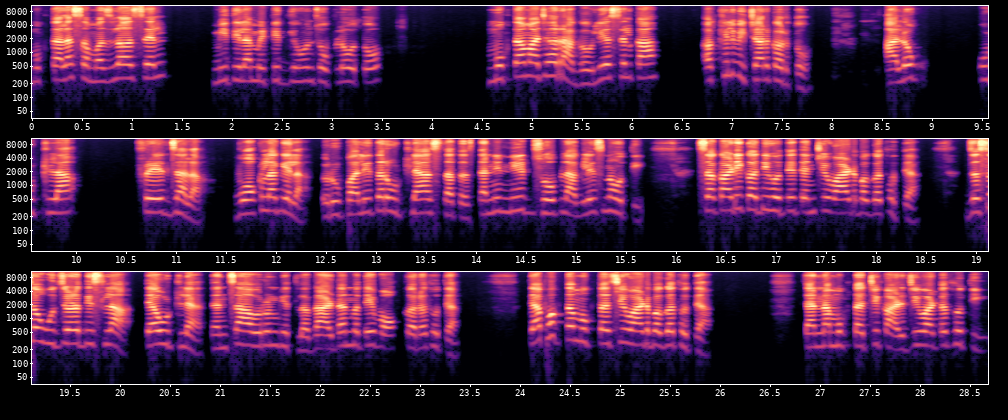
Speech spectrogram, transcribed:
मुक्ताला समजलं असेल मी तिला मिठीत घेऊन झोपलो होतो. मुक्ता माझ्यावर रागवली असेल का? अखिल विचार करतो. आलोक उठला फ्रेश झाला. वॉकला गेला. रुपाली तर उठल्या असतातच. त्यांनी नीट झोप लागलीच नव्हती. सकाळी कधी होते त्यांची वाट बघत होत्या. जसं उजळ दिसला त्या उठल्या. त्यांचं आवरून घेतलं. गार्डनमध्ये वॉक करत होत्या. त्या फक्त मुक्ताची वाट बघत होत्या. त्यांना मुक्ताची काळजी वाटत होती.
